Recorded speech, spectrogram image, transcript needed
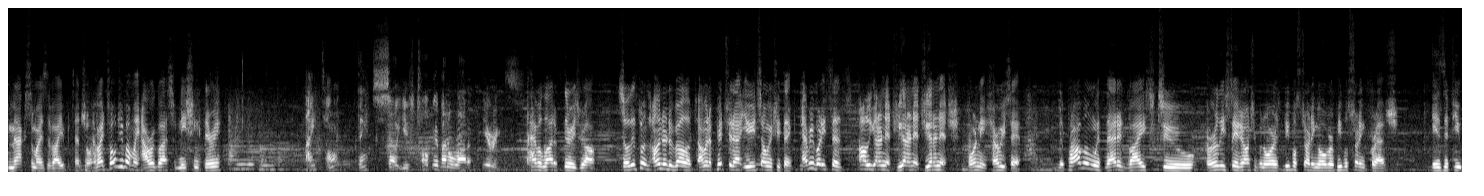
maximize the value potential. Have I told you about my hourglass of niching theory? I don't think so. You've told me about a lot of theories. I have a lot of theories, Ralph. So this one's underdeveloped. I'm going to pitch it at you. You tell me what you think. Everybody says, oh, you got a niche, you got a niche, you got a niche, or niche, however you say it. The problem with that advice to early stage entrepreneurs, people starting over, people starting fresh, is if you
